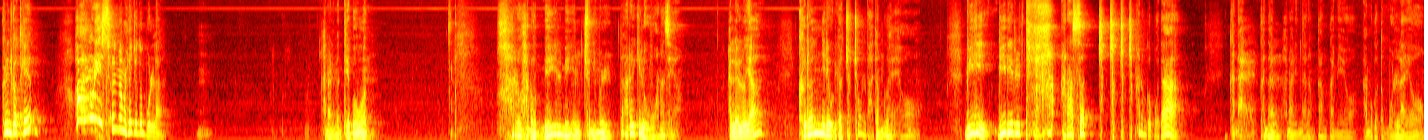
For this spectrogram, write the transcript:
그러니까 어떻게 아무리 설명을 해줘도 몰라. 음. 하나님은 대부분 하루하루 매일매일 주님을 따르기를 원하세요. 할렐루야. 그런 일에 우리가 초청을 받은 거예요. 미리 미리를 다 알아서 척척척척 하는 것보다 그날 그날 하나님 나는 깜깜해요. 아무것도 몰라요.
